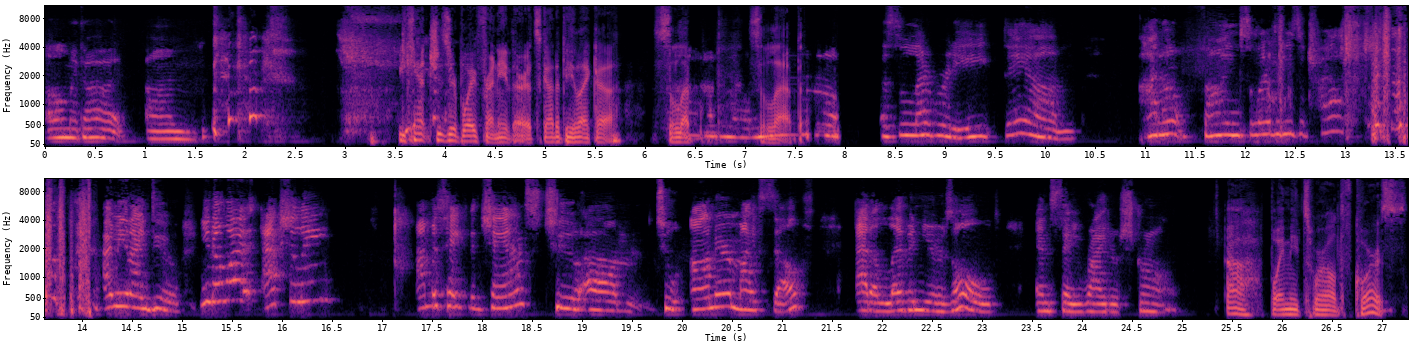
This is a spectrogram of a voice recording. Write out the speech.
Oh my god. Um. you can't choose your boyfriend either. It's got to be like a celeb. Oh, celeb. No. A celebrity. Damn. I don't find celebrities attractive. I mean, I do. You know what? Actually, I'm gonna take the chance to um, to honor myself at 11 years old and say Ryder Strong. Ah, Boy Meets World, of course.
